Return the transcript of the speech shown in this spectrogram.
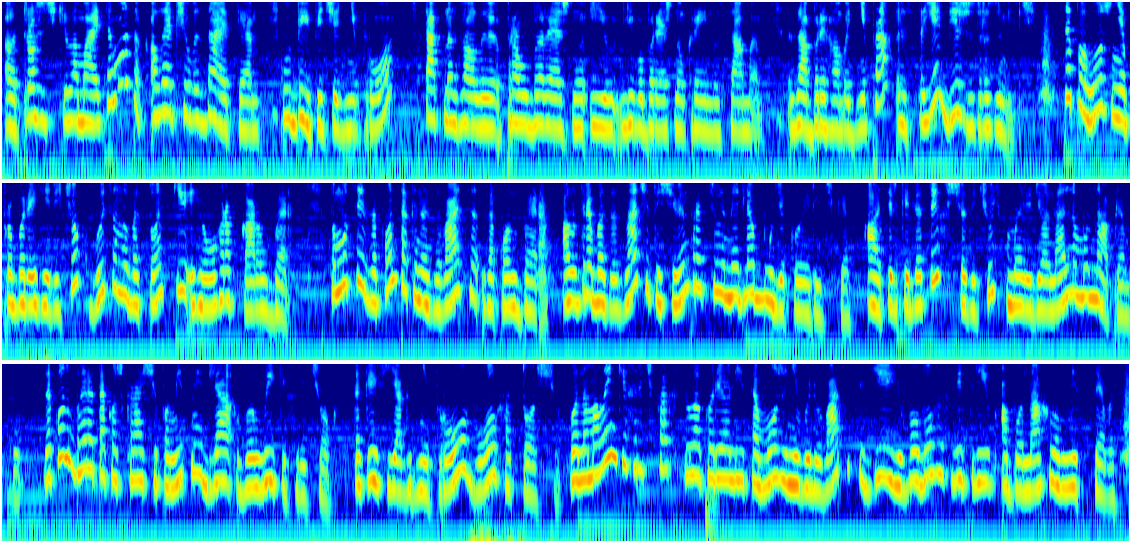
Е, Трошечки ламається мозок, але якщо ви знаєте, куди тече Дніпро, так назвали правобережну і лівобережну Україну саме за берегами Дніпра, е, стає більш зрозуміліше. Це положення про береги річок висунув естонський географ Карл Бер. Тому цей закон так і називається закон Бера. Але треба зазначити, що він працює не для будь-якої річки, а тільки для тих, що течуть в меридіональному напрямку. Закон Бера також краще помітний для великих річок, таких як Дніпро, Волга тощо. Бо на маленьких річках сила Коріоліса може нівелюватися дією вологих вітрів або нахилом місцевості.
